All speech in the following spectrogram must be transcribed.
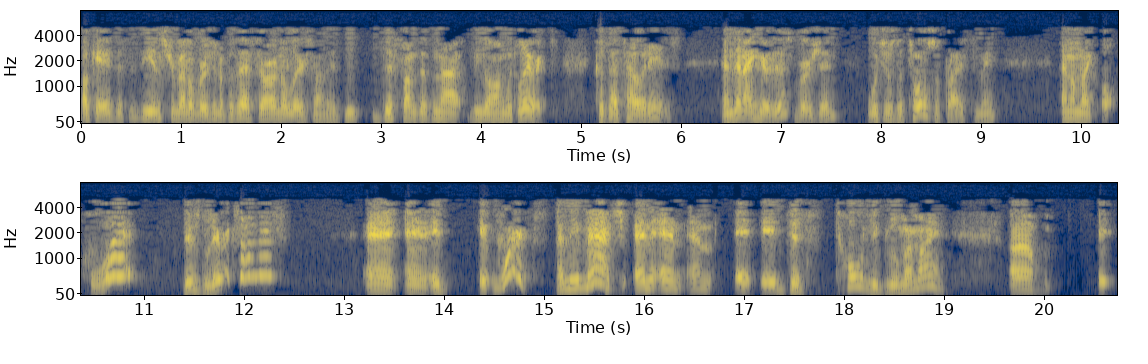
okay. This is the instrumental version of Possessed. There are no lyrics on it. This song does not belong with lyrics because that's how it is. And then I hear this version, which was a total surprise to me, and I'm like, oh, what? There's lyrics on this, and and it it works, and they match, and and and it it just totally blew my mind. Um, it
